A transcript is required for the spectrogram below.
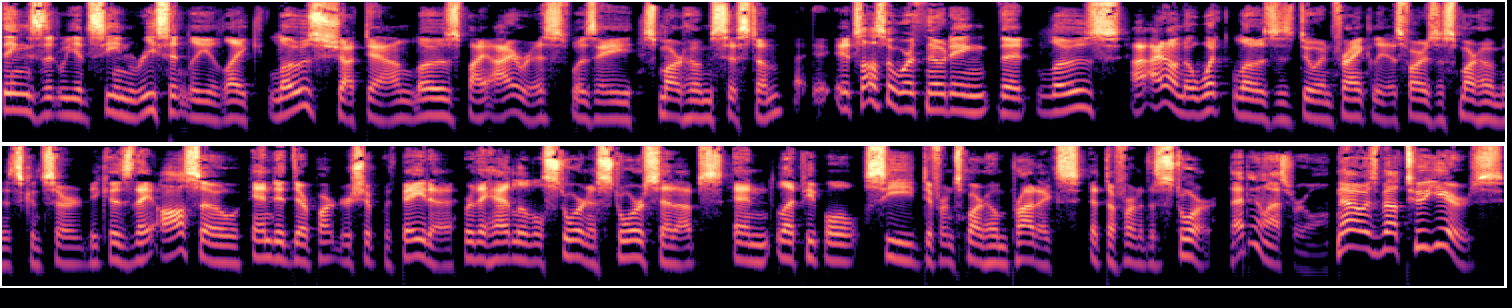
things that we had seen recently, like Lowe's shutdown. Lowe's by Iris was a smart home system. It's also worth noting that Lowe's, I don't know what Lowe's is doing, frankly, as far as the smart home is concerned, because they also ended their partnership with b8ta, where they had little store in a store setups and let people see different smart home products at the front of the store. That didn't last very long. No, it was about two years,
